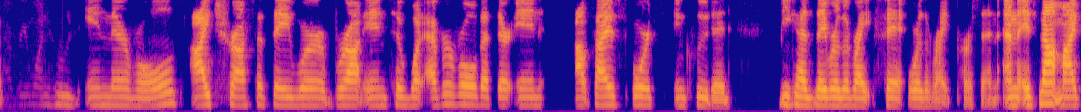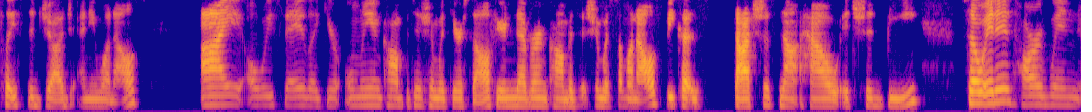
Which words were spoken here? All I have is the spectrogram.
everyone who's in their roles, I trust that they were brought into whatever role that they're in outside of sports included because they were the right fit or the right person. And it's not my place to judge anyone else. I always say like you're only in competition with yourself. You're never in competition with someone else because that's just not how it should be. So it is hard when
